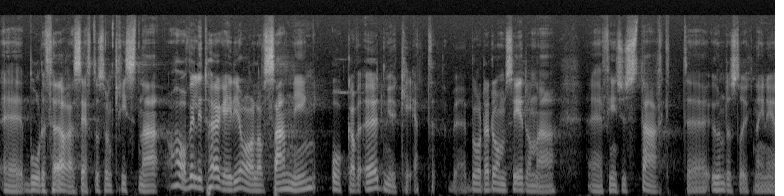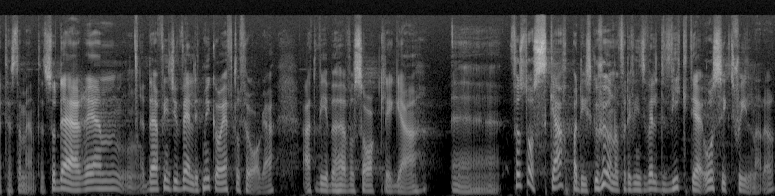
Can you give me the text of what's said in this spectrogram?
eh, borde föras eftersom kristna har väldigt höga ideal av sanning och av ödmjukhet. Båda de sidorna eh, finns ju starkt eh, understrukna i Nya Testamentet. Så där, eh, där finns ju väldigt mycket att efterfråga. Att vi behöver sakliga eh, förstås skarpa diskussioner för det finns väldigt viktiga åsiktsskillnader.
